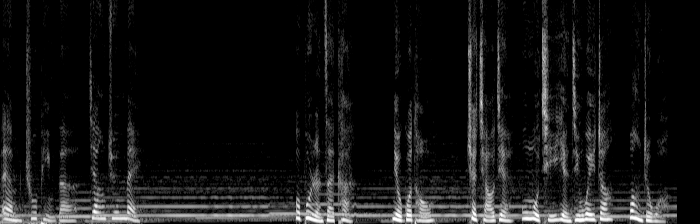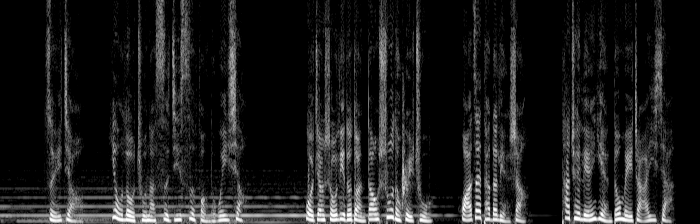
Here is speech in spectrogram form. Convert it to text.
FM 出品的《将军妹》。我不忍再看，扭过头，却瞧见乌木齐眼睛微张，望着我，嘴角又露出那似讥似讽的微笑。我将手里的短刀倏地挥出，划在他的脸上，他却连眼都没眨一下，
